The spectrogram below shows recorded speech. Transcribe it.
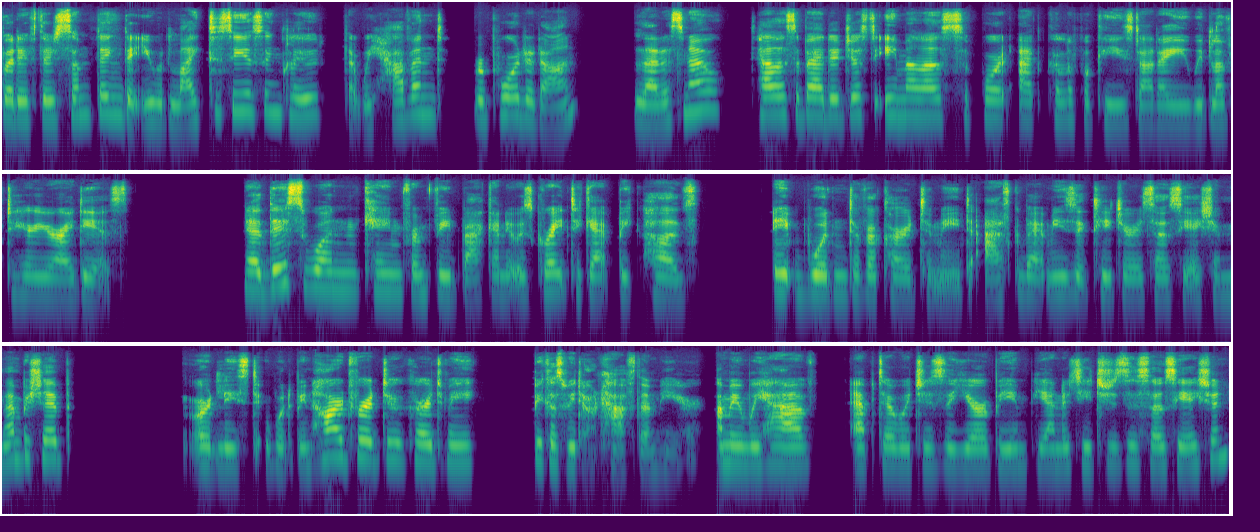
But if there's something that you would like to see us include that we haven't reported on, let us know. Tell us about it. Just email us support at colourfulkeys.ie. We'd love to hear your ideas. Now, this one came from feedback, and it was great to get because it wouldn't have occurred to me to ask about Music Teacher Association membership, or at least it would have been hard for it to occur to me because we don't have them here. I mean, we have EPTA, which is the European Piano Teachers Association,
